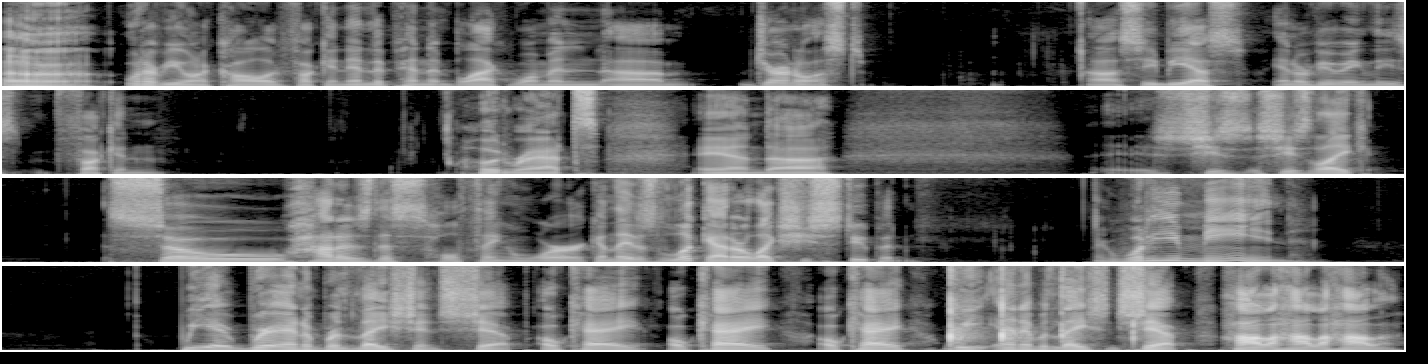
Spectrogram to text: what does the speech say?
uh, whatever you want to call her, fucking independent black woman um, journalist. Uh, CBS interviewing these fucking hood rats, and uh, she's she's like, so how does this whole thing work? And they just look at her like she's stupid. Like, what do you mean? We we're in a relationship, okay, okay, okay. We in a relationship. Holla, holla, holla.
